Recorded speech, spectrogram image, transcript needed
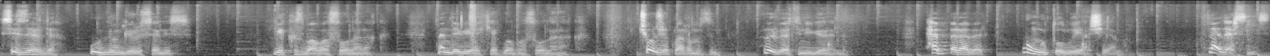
Sizler de uygun görürseniz bir kız babası olarak, ben de bir erkek babası olarak çocuklarımızın mürvetini görelim. Hep beraber bu mutluluğu yaşayalım. Ne dersiniz?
